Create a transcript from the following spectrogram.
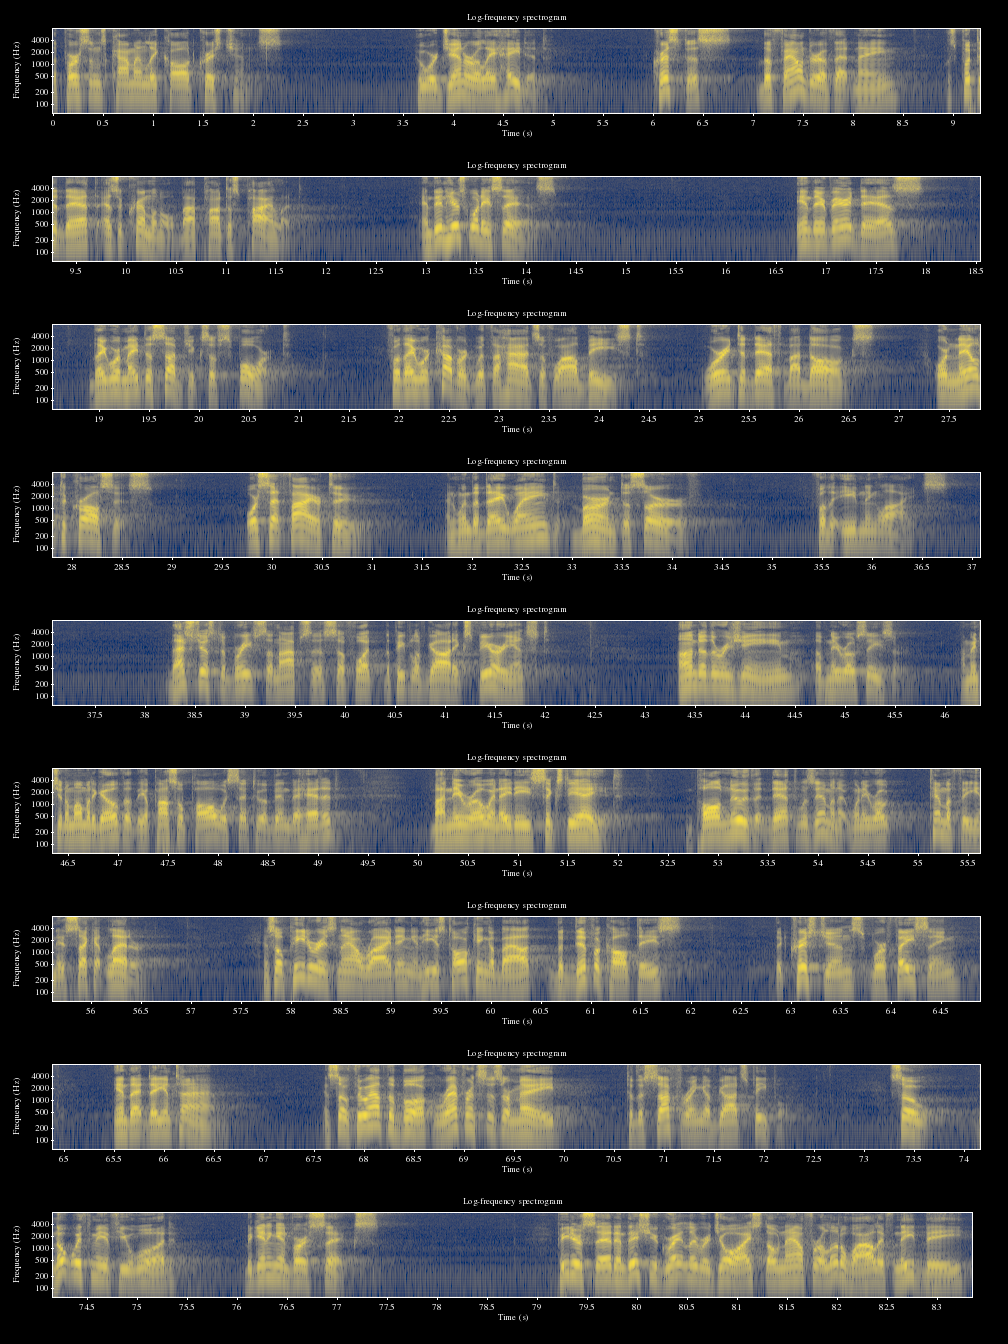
the persons commonly called Christians, who were generally hated. Christus, the founder of that name, was put to death as a criminal by Pontius Pilate. And then here's what he says In their very deaths, they were made the subjects of sport, for they were covered with the hides of wild beasts worried to death by dogs, or nailed to crosses, or set fire to, and when the day waned, burned to serve for the evening lights. That's just a brief synopsis of what the people of God experienced under the regime of Nero Caesar. I mentioned a moment ago that the Apostle Paul was said to have been beheaded by Nero in AD 68. And Paul knew that death was imminent when he wrote Timothy in his second letter. And so Peter is now writing, and he is talking about the difficulties that Christians were facing in that day and time. And so throughout the book, references are made to the suffering of God's people. So note with me, if you would, beginning in verse 6. Peter said, In this you greatly rejoice, though now for a little while, if need be,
